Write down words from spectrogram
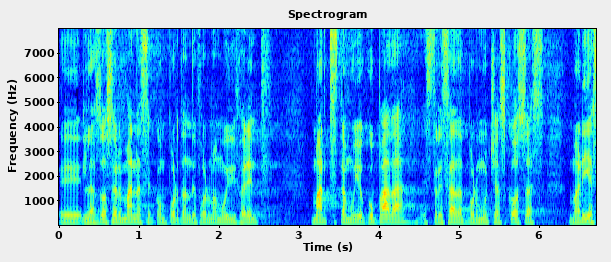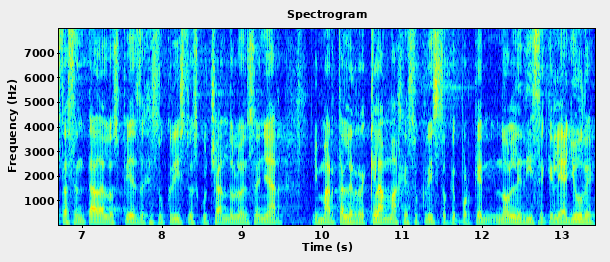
eh, las dos hermanas se comportan de forma muy diferente. Marta está muy ocupada, estresada por muchas cosas. María está sentada a los pies de Jesucristo escuchándolo enseñar y Marta le reclama a Jesucristo que por qué no le dice que le ayude.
